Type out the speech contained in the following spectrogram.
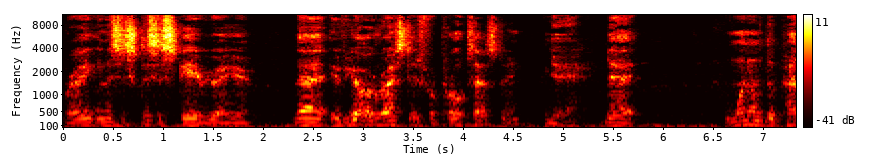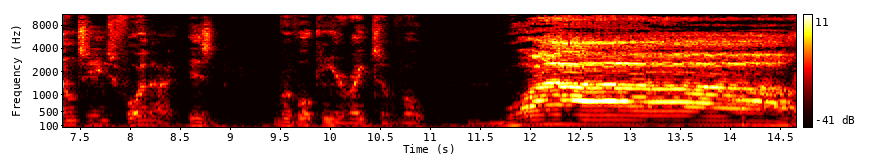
right? And this is this is scary right here. That if you're arrested for protesting, Yeah. that one of the penalties for that is revoking your right to vote. Wow.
